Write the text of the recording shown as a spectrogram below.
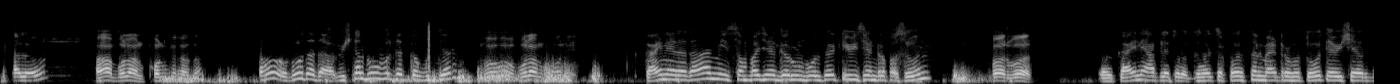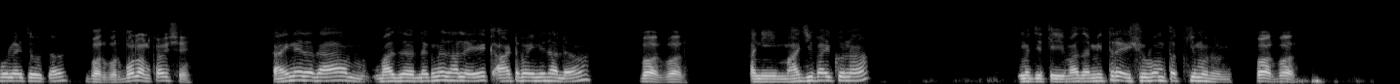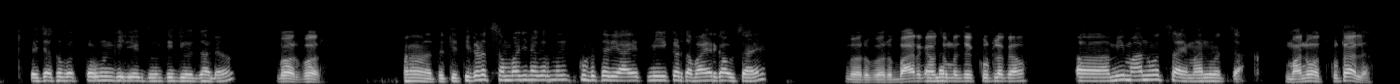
Hello हा बोला ना फोन केला होता. हो हो दादा. विशाल भाऊ बोलतात का गुज्जर? हो हो बोला ना कोण आहे? काही नाही दादा मी संभाजीनगरहून बोलतोय टीव्ही सेंटरपासून. बर बर. अं, काही नाही आपल्या थोडं घरचं पर्सनल मॅटर होतं त्या विषयावर बोलायचं होतं. बर बर. बोला ना काय विषय? काही नाही दादा माझं लग्न झालं एक आठ महिने झालं. बर बर. आणि माझी बायको ना म्हणजे ते माझा मित्र आहे शुभम पत्की म्हणून. बर बर. त्याच्यासोबत पळून गेली एक दोन तीन दिवस झालं. बर बर. हा तर ते तिकडच संभाजीनगरमध्ये कुठेतरी आहेत. मी इकडचा बाहेर गावचा आहे. बर बर. बाहेर गावचं म्हणजे कुठलं गाव? अं, मी मानवतचा आहे मानवतचा. मानवत. कुठं आलं?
